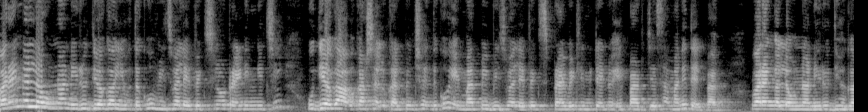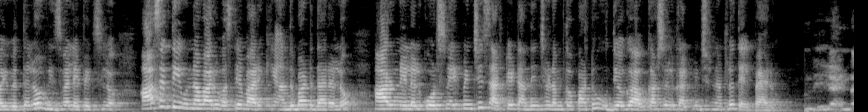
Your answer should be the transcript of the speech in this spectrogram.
వరంగల్లో ఉన్న నిరుద్యోగ యువతకు విజువల్ ఎఫెక్ట్స్లో ట్రైనింగ్ ఇచ్చి ఉద్యోగ అవకాశాలు కల్పించేందుకు ఎంఆర్పి విజువల్ ఎఫెక్ట్స్ ప్రైవేట్ లిమిటెడ్ను ఏర్పాటు చేశామని తెలిపారు. వరంగల్లో ఉన్న నిరుద్యోగ యువతలో విజువల్ ఎఫెక్ట్స్లో ఆసక్తి ఉన్నవారు వస్తే వారికి అందుబాటు ధరలో ఆరు నెలల కోర్సు నేర్పించి సర్టిఫికేట్ అందించడంతో పాటు ఉద్యోగ అవకాశాలు కల్పించినట్లు తెలిపారు. అండ్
